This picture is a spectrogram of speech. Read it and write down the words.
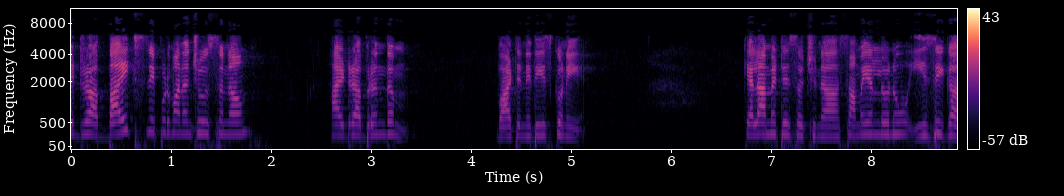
హైడ్రా బైక్స్ని ఇప్పుడు మనం చూస్తున్నాం. హైడ్రా బృందం వాటిని తీసుకుని కెలామిటీస్ వచ్చిన సమయంలోనూ ఈజీగా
